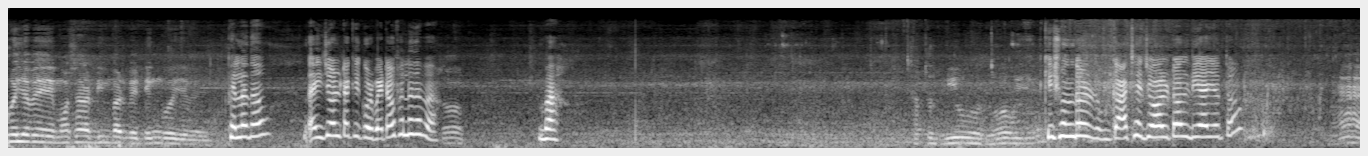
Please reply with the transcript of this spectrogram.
হয়ে যাবে মশা ডিম পারবে ডেঙ্গু হয়ে যাবে। ফেলে দাও। এই জলটা কি করবে? এটাও ফেলে দেবা? বাহ। কি সুন্দর গাছে জল টল দেওয়া যেত। হ্যাঁ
